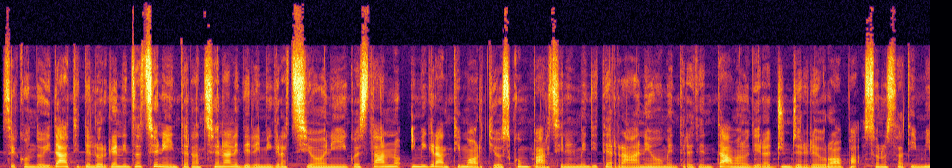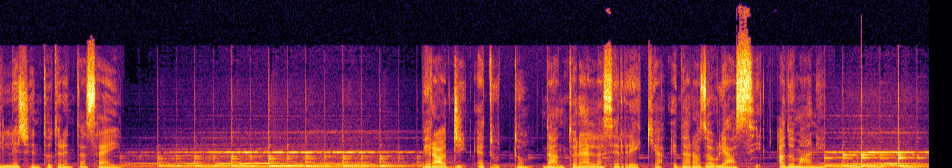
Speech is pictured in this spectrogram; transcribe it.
Secondo i dati dell'Organizzazione internazionale delle migrazioni, quest'anno i migranti morti o scomparsi nel Mediterraneo mentre tentavano di raggiungere l'Europa sono stati 1136. Per oggi è tutto. Da Antonella Serrecchia e da Rosa Uliassi, a domani.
